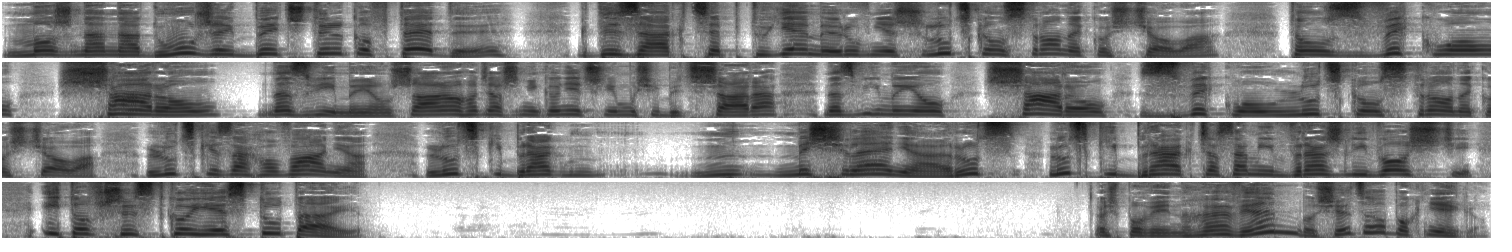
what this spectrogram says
można na dłużej być tylko wtedy, gdy zaakceptujemy również ludzką stronę Kościoła, tą zwykłą, szarą, nazwijmy ją szarą, chociaż niekoniecznie musi być szara, nazwijmy ją szarą, zwykłą, ludzką stronę Kościoła, ludzkie zachowania, ludzki brak myślenia, ludzki brak czasami wrażliwości. I to wszystko jest tutaj. Ktoś powie, no ja wiem, bo siedzę obok niego.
